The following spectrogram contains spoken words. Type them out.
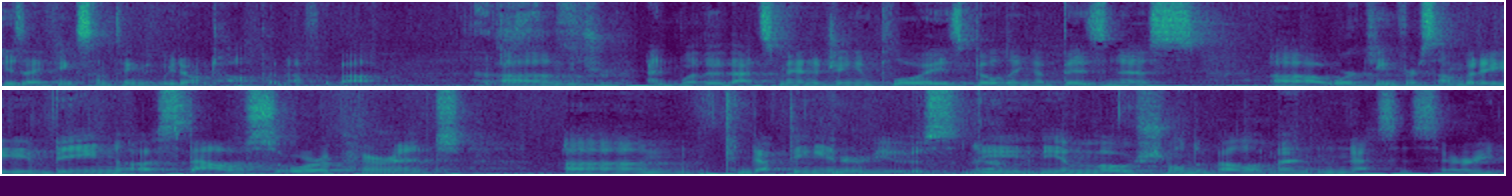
is I think something that we don't talk enough about. That's, Um, that's true. and whether that's managing employees, building a business, uh, working for somebody, being a spouse or a parent, um, conducting interviews, the, Yeah. the emotional development necessary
